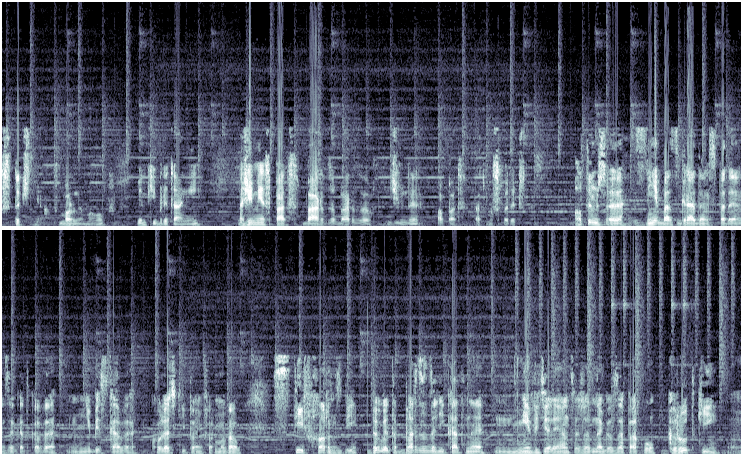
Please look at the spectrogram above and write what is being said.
stycznia w Bournemouth, Wielkiej Brytanii, na Ziemię spadł bardzo, bardzo dziwny opad atmosferyczny. O tym, że z nieba z gradem spadają zagadkowe niebieskawe kuleczki poinformował Steve Hornsby. Były to bardzo delikatne, nie wydzielające żadnego zapachu grudki mm,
